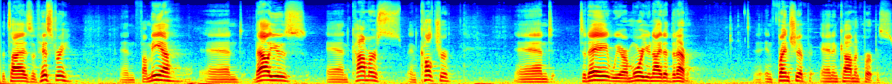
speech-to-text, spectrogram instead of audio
the ties of history and familia and values and commerce and culture. And today we are more united than ever in friendship and in common purpose.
